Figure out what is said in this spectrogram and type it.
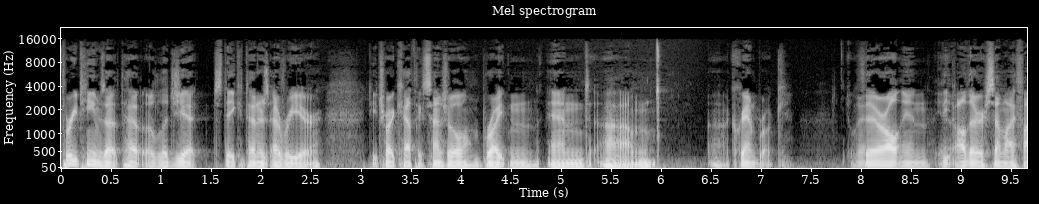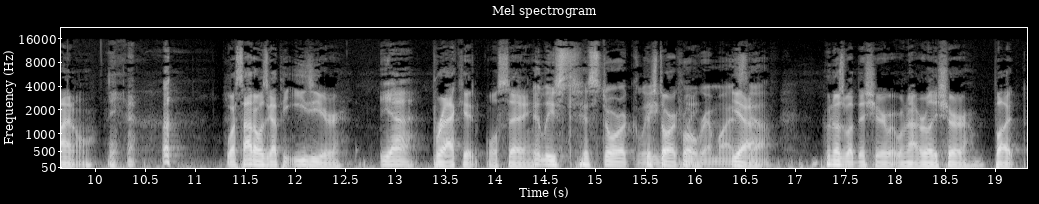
three teams that have a legit state contenders every year: Detroit Catholic Central, Brighton, and um, uh, Cranbrook. Okay. They're all in the other semifinal. Yeah. West Ottawa's got the easier Yeah. bracket, we'll say. At least historically, historically, program wise. yeah. Yeah. Who knows about this year? We're not really sure. But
